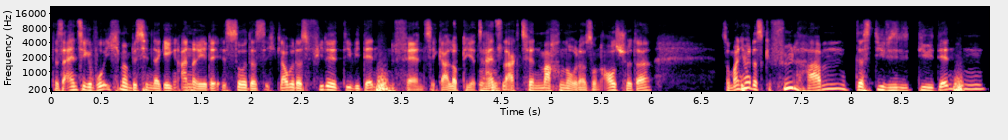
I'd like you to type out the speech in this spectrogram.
Das Einzige, wo ich immer ein bisschen dagegen anrede, ist so, dass ich glaube, dass viele Dividendenfans, egal ob die jetzt mhm. Einzelaktien machen oder so ein Ausschütter, so manchmal das Gefühl haben, dass die Dividenden,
